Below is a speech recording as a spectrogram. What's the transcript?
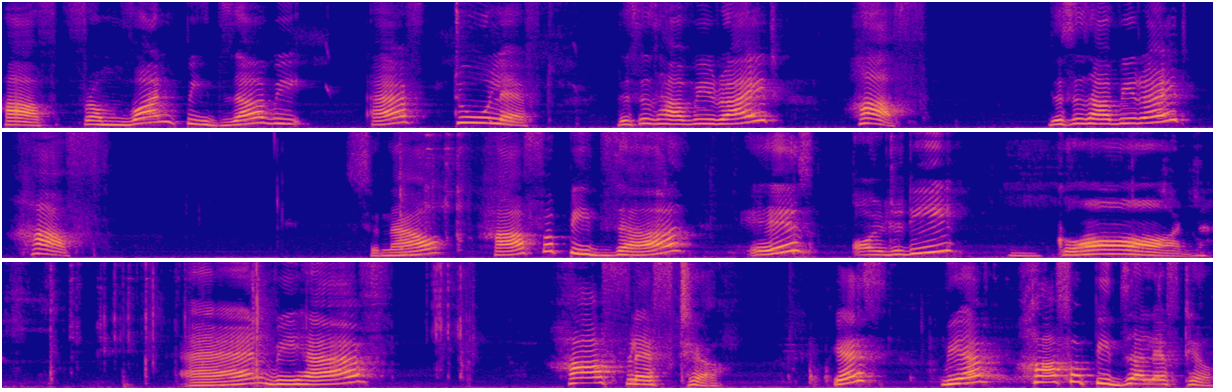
half. From one pizza, we have two left. This is how we write half. This is how we write half. So now half a pizza is already gone. And we have half left here. Yes, we have half a pizza left here.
